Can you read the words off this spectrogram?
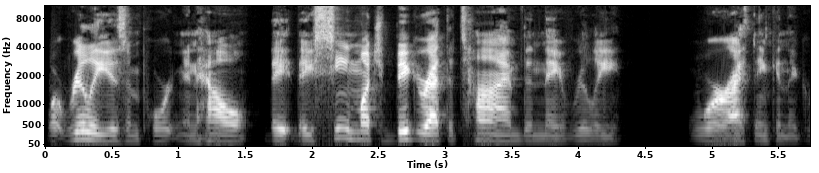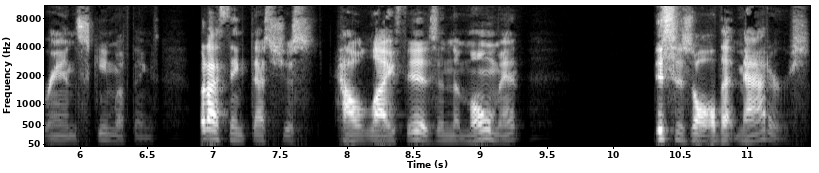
what really is important and how they, they seem much bigger at the time than they really were, I think, in the grand scheme of things. But I think that's just how life is. In the moment, this is all that matters.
